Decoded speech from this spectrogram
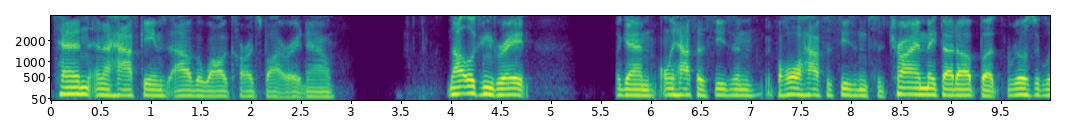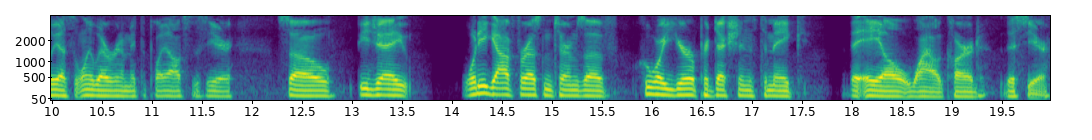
10 and a half games out of the wild card spot right now. Not looking great. Again, only half a season. We have a whole half a season to try and make that up, but realistically, that's the only way we're going to make the playoffs this year. So, BJ, what do you got for us in terms of who are your predictions to make the AL wild card this year?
